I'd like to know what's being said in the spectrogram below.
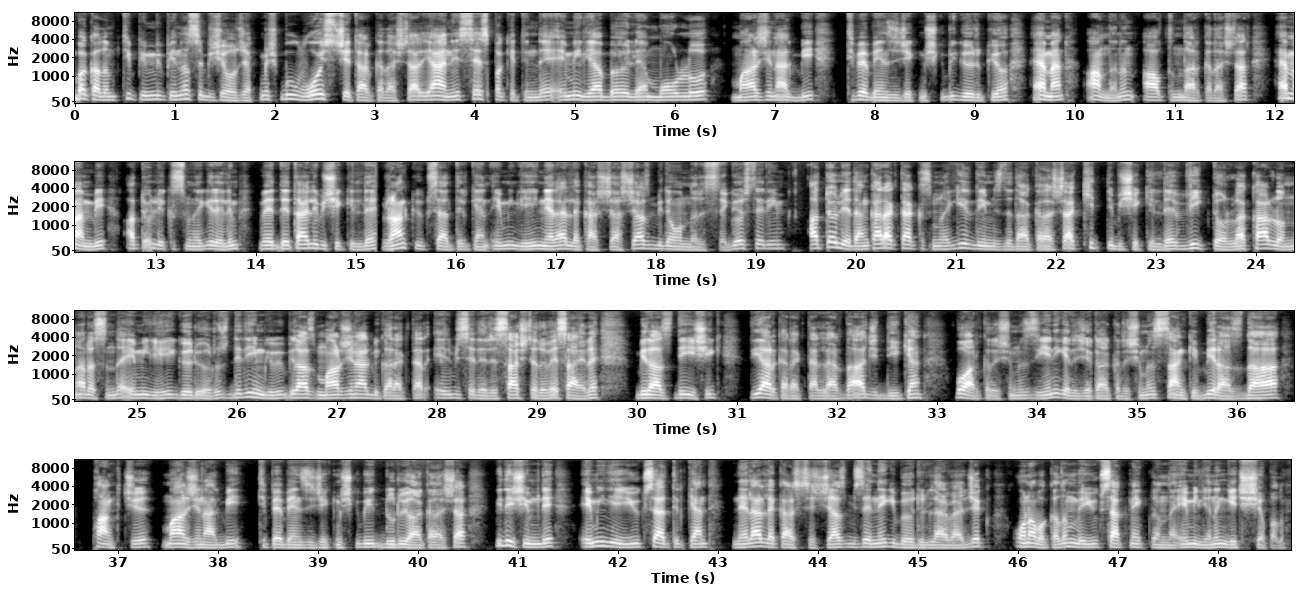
Bakalım tipi mipi nasıl bir şey olacakmış. Bu voice chat arkadaşlar. Yani ses paketinde Emilia böyle morlu marjinal bir tipe benzeyecekmiş gibi gözüküyor. Hemen Anna'nın altında arkadaşlar. Hemen bir atölye kısmına girelim ve detaylı bir şekilde rank yükseltirken Emilia'yı nelerle karşılaşacağız bir de onları size göstereyim. Atölyeden karakter kısmına girdiğimizde de arkadaşlar kitli bir şekilde Victor'la Carlo'nun arasında Emilia'yı görüyoruz. Dediğim gibi biraz marjinal bir karakter. Elbiseleri, saçları vesaire biraz değişik. Diğer karakterler daha ciddiyken bu arkadaşımız yeni gelecek arkadaşımız sanki biraz daha punkçı, marjinal bir tipe benzeyecekmiş gibi duruyor arkadaşlar. Bir de şimdi Emilia'yı yükseltirken nelerle karşılaşacağız, bize ne gibi ödüller verecek ona bakalım ve yükseltme ekranına Emilia'nın geçiş yapalım.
